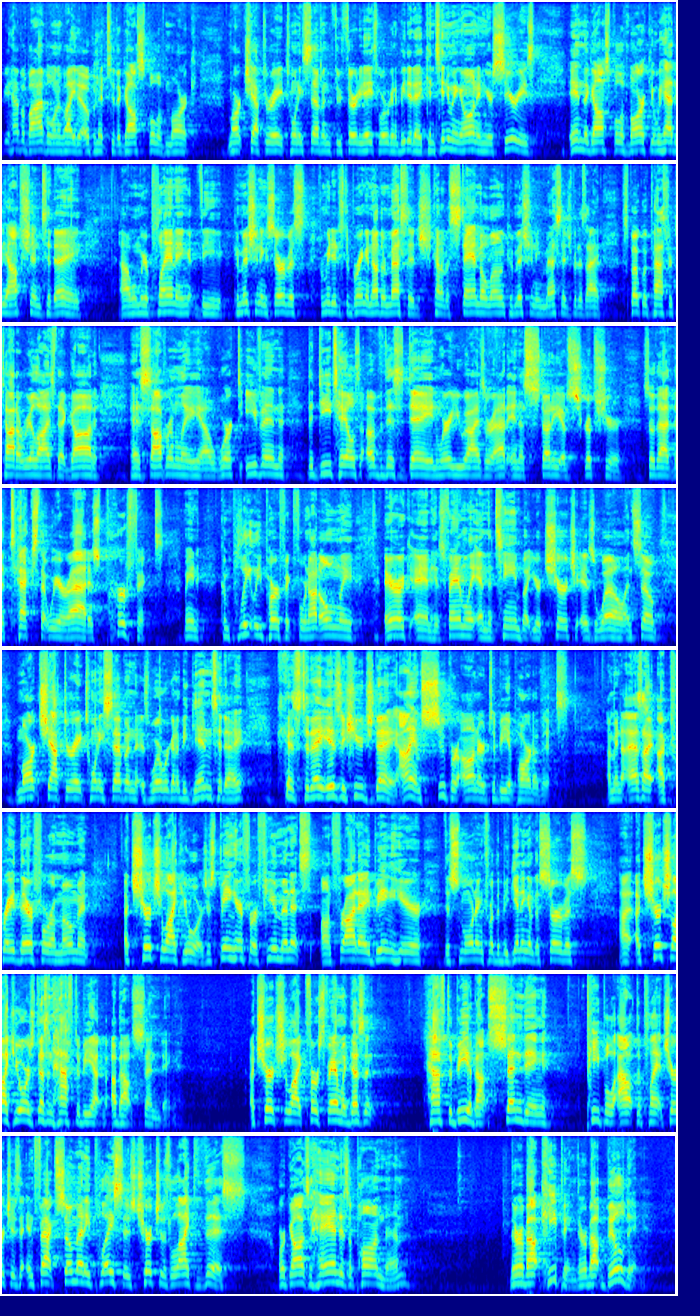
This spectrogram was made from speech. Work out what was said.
If you have a Bible, I want to invite you to open it to the Gospel of Mark. Mark chapter 8, 27 through 38 is where we're going to be today, continuing on in your series in the Gospel of Mark. And we had the option today uh, when we were planning the commissioning service for me to just to bring another message, kind of a standalone commissioning message. But as I spoke with Pastor Todd, I realized that God has sovereignly uh, worked even the details of this day and where you guys are at in a study of Scripture so that the text that we are at is perfect. I mean, completely perfect for not only Eric and his family and the team, but your church as well. And so, Mark chapter 8, 27 is where we're going to begin today because today is a huge day. I am super honored to be a part of it. I mean, as I, I prayed there for a moment, a church like yours, just being here for a few minutes on Friday, being here this morning for the beginning of the service, uh, a church like yours doesn't have to be about sending. A church like First Family doesn't have to be about sending people out to plant churches. In fact, so many places, churches like this, where God's hand is upon them, they're about keeping, they're about building.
